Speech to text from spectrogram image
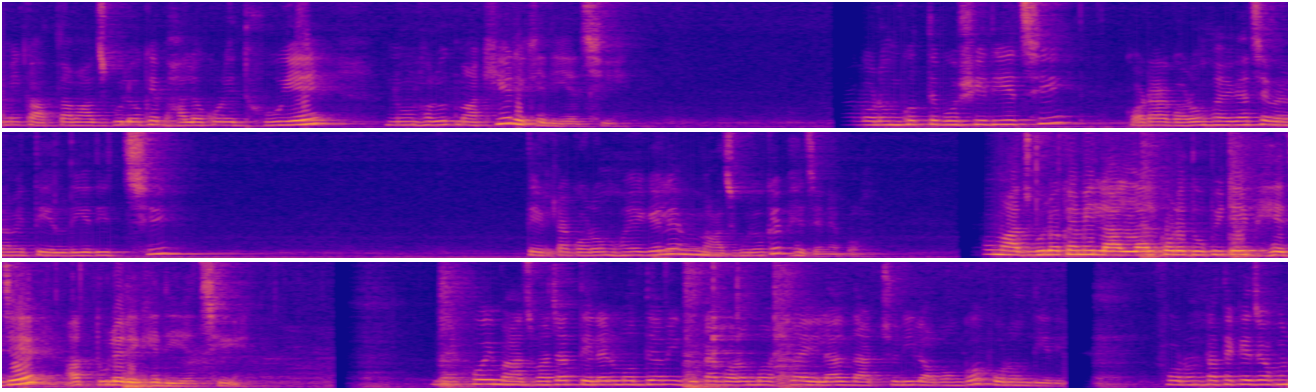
আমি কাতলা মাছগুলোকে ভালো করে ধুয়ে নুন, হলুদ মাখিয়ে রেখে দিয়েছি। গরম করতে বসিয়ে দিয়েছি। কড়া গরম হয়ে গেছে, এবার আমি তেল দিয়ে দিচ্ছি। তেলটা গরম হয়ে গেলে আমি মাছগুলোকে ভেজে নেব। মাছগুলোকে আমি লাল লাল করে দুপিটেই ভেজে আর তুলে রেখে দিয়েছি। দেখো ওই মাছ ভাজার তেলের মধ্যে আমি গোটা গরম মশলা, এলাচ, দারচিনি, লবঙ্গ, ফোড়ন দিয়ে দিই ফোড়নটা থেকে যখন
